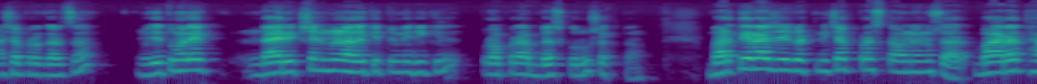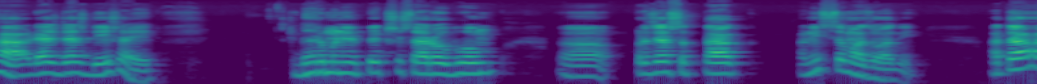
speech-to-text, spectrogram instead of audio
अशा प्रकारचं म्हणजे तुम्हाला एक डायरेक्शन मिळालं की तुम्ही देखील प्रॉपर अभ्यास करू शकता. भारतीय राज्यघटनेच्या प्रस्तावनेनुसार भारत हा डॅश डॅश देश आहे. धर्मनिरपेक्ष सार्वभौम प्रजासत्ताक आणि समाजवादी. आता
